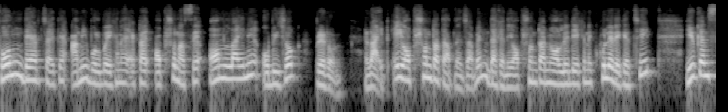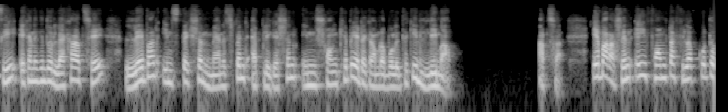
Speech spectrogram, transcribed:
ফোন দেওয়ার চাইতে আমি বলব এখানে একটা অপশন আছে অনলাইনে অভিযোগ প্রেরণ। রাইট এই অপশনটাতে আপনি যাবেন। দেখেন, এই অপশনটা আমি অলরেডি এখানে খুলে রেখেছি। ইউ ক্যান সি এখানে কিন্তু লেখা আছে labour inspection management application in সংক্ষেপে এটাকে আমরা বলে থাকি লিমা। আচ্ছা এবার আসেন, এই ফর্মটা ফিল আপ করতে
